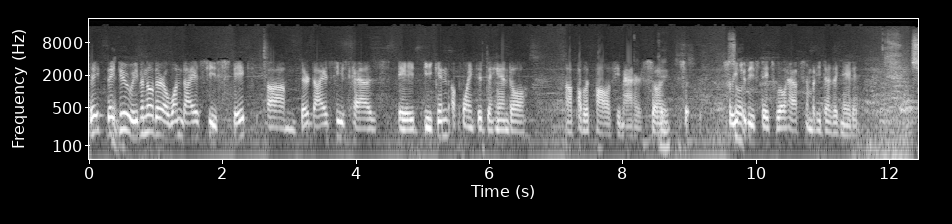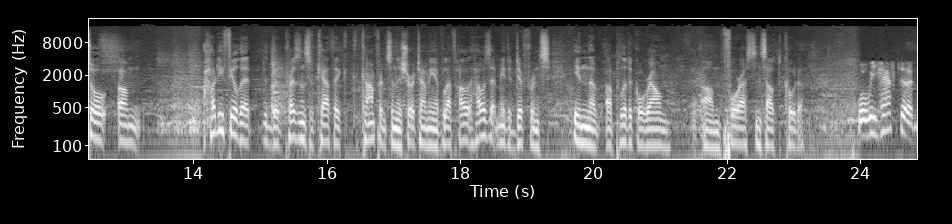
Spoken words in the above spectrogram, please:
They they do, even though they're a one diocese state. Um, their diocese has a deacon appointed to handle uh, public policy matters. So, Okay. so, so So- each of these states will have somebody designated. So, um, how do you feel that the presence of Catholic conference in the short time we have left, how, how has that made a difference in the uh, political realm um, for us in South Dakota? Well, we have to.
